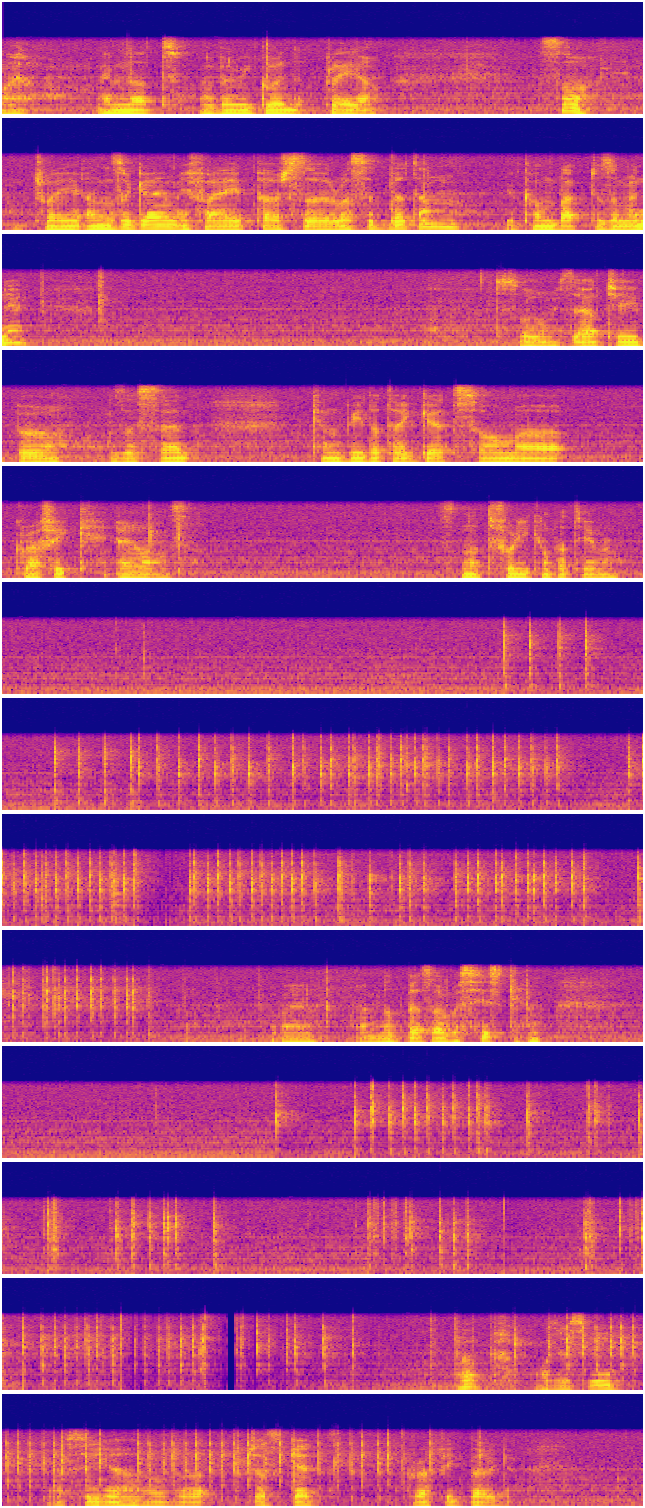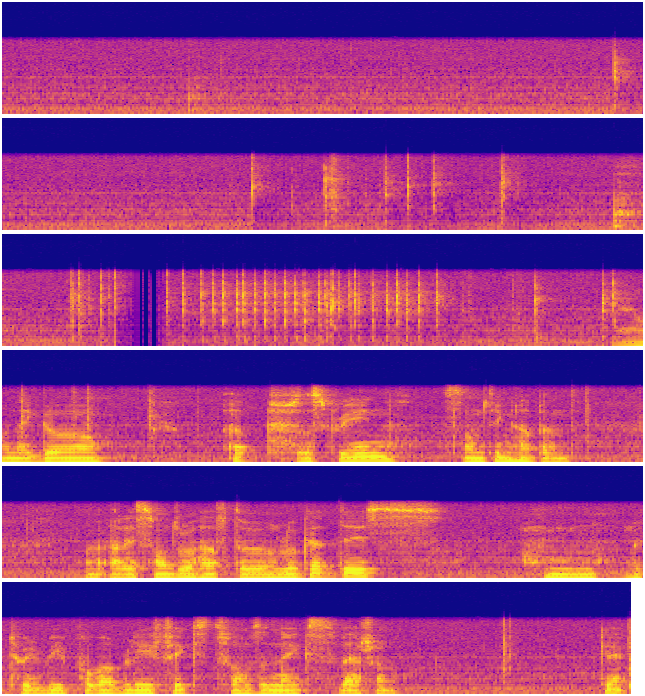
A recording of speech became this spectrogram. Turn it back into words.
Well, I'm not a very good player. So, try another game. If I push the reset button, you come back to the menu. So, it's R-Type, uh, as I said, can be that I get some uh, graphic errors. It's not fully compatible. Well, I'm not better with this game. Up, as you see, I see I have uh, just get graphic bug. And when I go up the screen, something happened. Uh, Alessandro have to look at this. Mm, it will be probably fixed from the next version. Okay.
